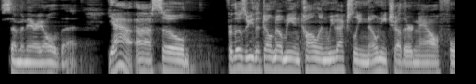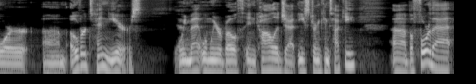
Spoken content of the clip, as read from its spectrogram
seminary, all of that. Yeah. Uh, so for those of you that don't know me and Collin, we've actually known each other now for um, over 10 years. Yeah. We met when we were both in college at Eastern Kentucky. Uh, before that,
